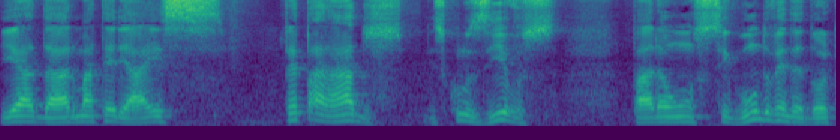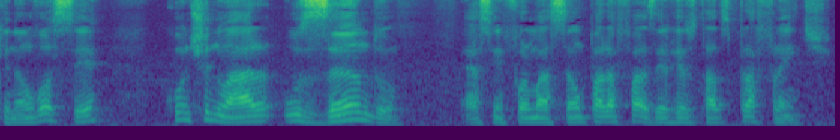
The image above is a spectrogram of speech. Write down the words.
e a dar materiais preparados, exclusivos, para um segundo vendedor que não você continuar usando essa informação para fazer resultados para frente.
